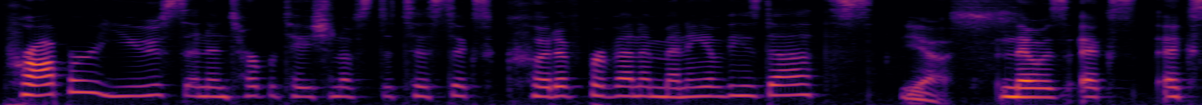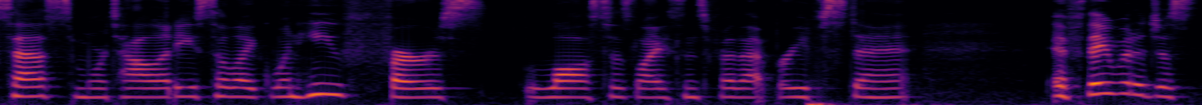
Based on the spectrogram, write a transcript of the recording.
proper use and interpretation of statistics could have prevented many of these deaths. Yes. And there was ex- excess mortality. So, like when he first lost his license for that brief stint, if they would have just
